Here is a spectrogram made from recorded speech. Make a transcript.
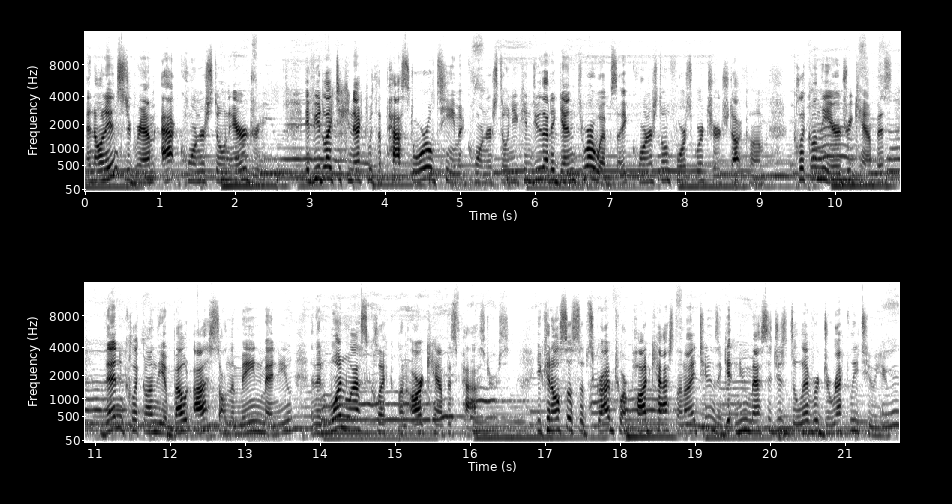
and on Instagram at cornerstoneairdrie. If you'd like to connect with the pastoral team at Cornerstone, you can do that again through our website, cornerstonefoursquarechurch.com. Click on the Airdrie campus, then click on the About Us on the main menu, and then one last click on Our Campus Pastors. You can also subscribe to our podcast on iTunes and get new messages delivered directly to you.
